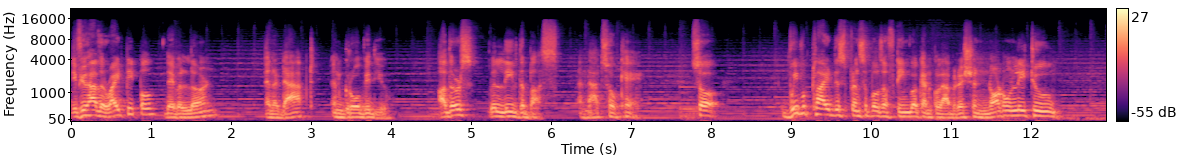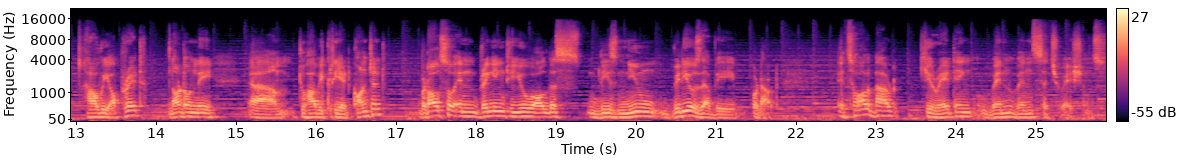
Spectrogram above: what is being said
If you have the right people, they will learn and adapt and grow with you. Others will leave the bus and that's okay. So we've applied these principles of teamwork and collaboration not only to how we operate, not only um, to how we create content, but also in bringing to you all this these new videos that we put out. It's all about curating win-win situations.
